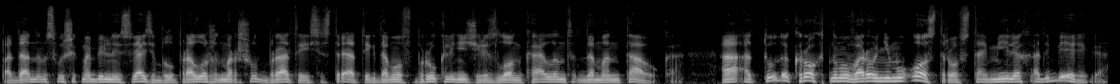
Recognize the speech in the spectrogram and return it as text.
По данным с вышек мобильной связи, был проложен маршрут брата и сестры от их домов в Бруклине через Лонг-Айленд до Монтаука, а оттуда к крохотному Вороньему острову в ста милях от берега.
